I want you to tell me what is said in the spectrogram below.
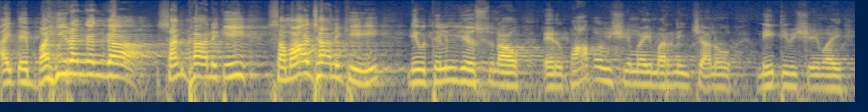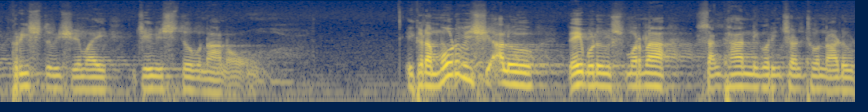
అయితే బహిరంగంగా సంఘానికి సమాజానికి నీవు తెలియజేస్తున్నావు. నేను పాప విషయమై మరణించాను నీతి విషయమై క్రీస్తు విషయమై జీవిస్తూ ఉన్నాను. ఇక్కడ మూడు విషయాలు దేవుడు స్మరణ సంఘాన్ని గురించి అంటున్నాడు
